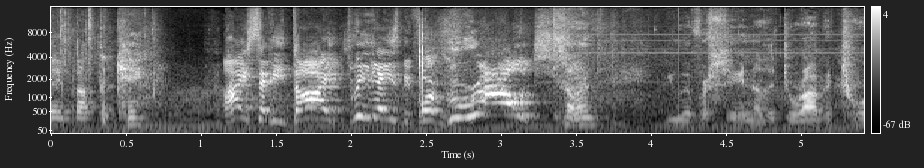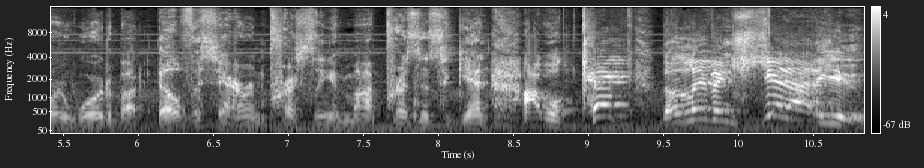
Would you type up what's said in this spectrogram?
say about the king? I said he died three days before Groucho! Son, you ever say another derogatory word about Elvis Aaron Presley in my presence again, I will kick the living shit out of you!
